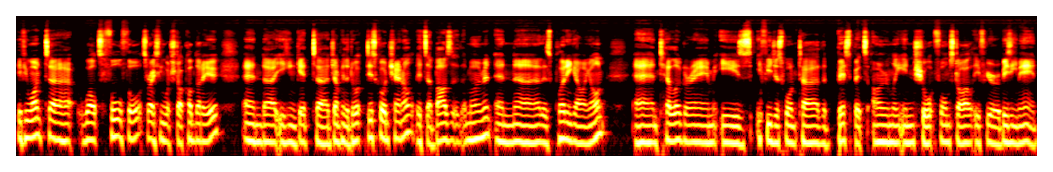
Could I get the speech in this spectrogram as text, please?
If you want uh, Walt's full thoughts, racingwatch.com.au, and uh, you can get uh, jump in the Discord channel. It's a buzz at the moment, and uh, there's plenty going on. And Telegram is if you just want uh, the best bets only in short form style if you're a busy man.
